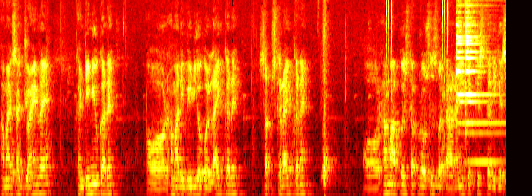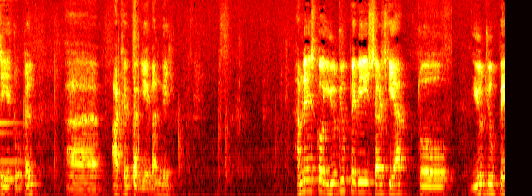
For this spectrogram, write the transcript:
हमारे साथ ज्वाइन रहें कंटिन्यू करें और हमारी वीडियो को लाइक करें सब्सक्राइब करें। और हम आपको इसका प्रोसेस बता रहे हैं कि किस तरीके से ये टोटल आखिर तक ये बन गई। हमने इसको YouTube पे भी सर्च किया तो YouTube पे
